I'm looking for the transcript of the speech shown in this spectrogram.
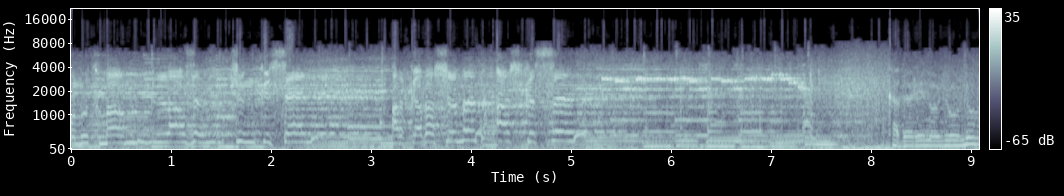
Unutmam lazım çünkü sen Arkadaşımın aşkısın Kaderin oyunu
